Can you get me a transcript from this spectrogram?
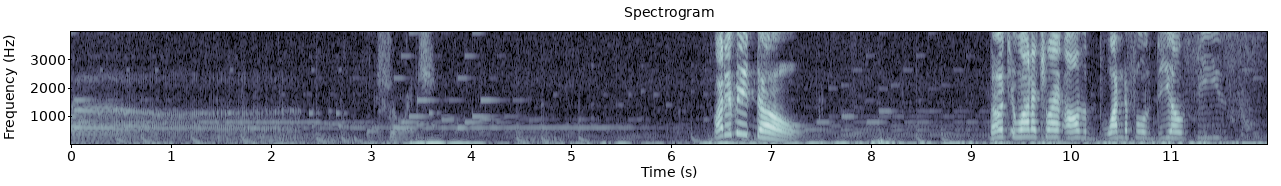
Uh. What do you mean no? Don't you want to try all the wonderful DLCs?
